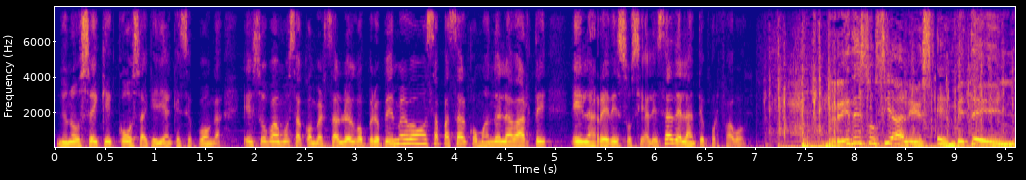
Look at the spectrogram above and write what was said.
Yo no sé qué cosa querían que se ponga. Eso vamos a conversar luego, pero primero vamos a pasar con Manuel Labarte en las redes sociales. Adelante, por favor. Redes sociales en Betel.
